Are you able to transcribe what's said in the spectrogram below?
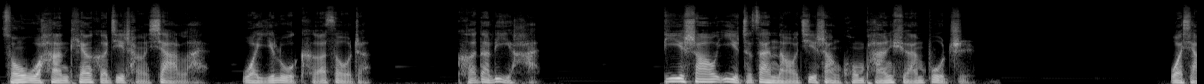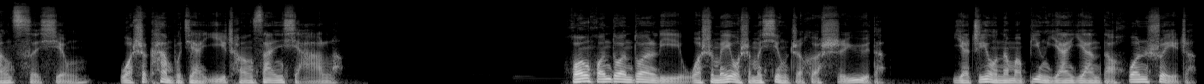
从武汉天河机场下来，我一路咳嗽着，咳得厉害，低烧一直在脑际上空盘旋不止。我想此行我是看不见宜昌三峡了。浑浑沌沌里，我是没有什么兴致和食欲的，也只有那么病恹恹的昏睡着。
